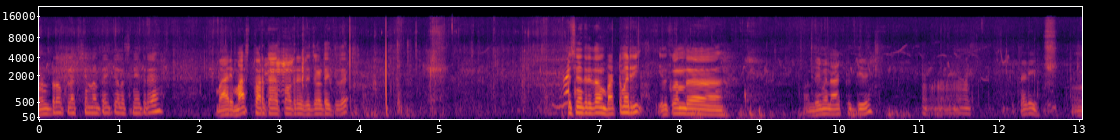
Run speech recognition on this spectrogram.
ಎಂಡ್ರೋಪ್ಲೆಕ್ಸಿನ್ ಅಂತ ಐತಲ್ಲ ಸ್ನೇಹಿತರೆ? ಭಾರಿ ಮಸ್ತ್ ವರ್ಕ್ ಆಗತ್ತೆ ನೋಡ್ರಿ ರಿಸಲ್ಟ್ ಐತಿದೆ. ಸ್ನೇಹಿತರೆ, ಇದೊಂದು ಬಟ್ ಮರಿ. ಇದಕ್ಕೊಂದು, ಒಂದೇ ಮೇಲೆ ಹಾಕ್ತಿದ್ದೀವಿ ಸರಿ. ಹ್ಞೂ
